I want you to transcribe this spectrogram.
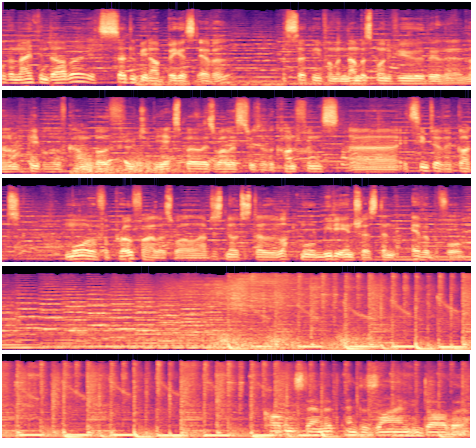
The ninth Indaba, it's certainly been our biggest ever. Certainly from a numbers point of view, the, the number of people who have come both through to the expo as well as through to the conference, uh, it seemed to have got more of a profile as well. I've just noticed a lot more media interest than ever before. Carbon Standard and Design Indaba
